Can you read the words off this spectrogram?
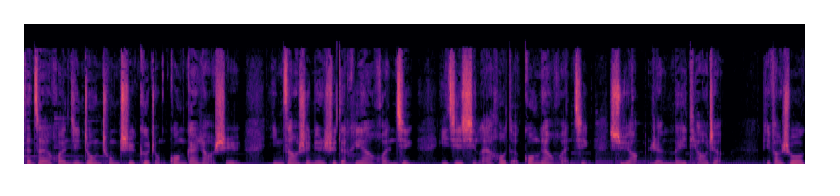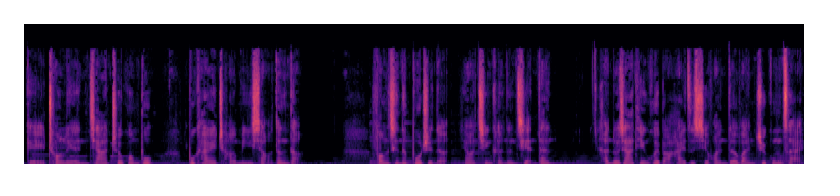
但在环境中充斥各种光干扰时，营造睡眠时的黑暗环境以及醒来后的光亮环境需要人为调整。比方说，给窗帘加遮光布，不开长明小灯等。房间的布置呢，要尽可能简单。很多家庭会把孩子喜欢的玩具公仔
